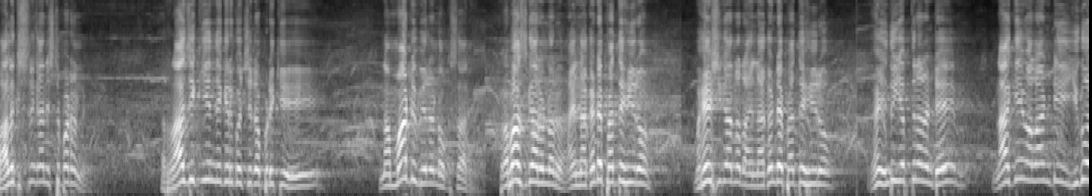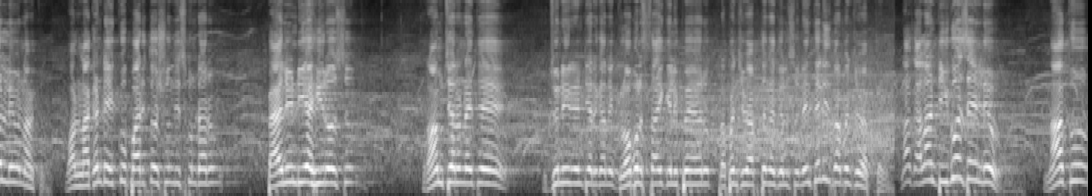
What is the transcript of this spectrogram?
బాలకృష్ణ గారిని ఇష్టపడండి. రాజకీయం దగ్గరికి వచ్చేటప్పటికి నా మాట వినండి ఒకసారి. ప్రభాస్ గారు ఉన్నారు. ఆయన నాకంటే పెద్ద హీరో. మహేష్ గారు ఉన్నారు. ఆయన నాకంటే పెద్ద హీరో. ఎందుకు చెప్తున్నానంటే నాకేం అలాంటి యుగోలు లేవు నాకు. వాళ్ళు నాకంటే ఎక్కువ పారితోషికం తీసుకుంటారు. Pan India heroes. Ram Charan అయితే జూనియర్ ఎన్టీఆర్ గారిని గ్లోబల్ స్థాయికి వెళ్ళిపోయారు. ప్రపంచవ్యాప్తంగా తెలుసు. నేను తెలియదు ప్రపంచవ్యాప్తంగా. నాకు అలాంటి ఇగోస్ ఏం లేవు. నాకు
